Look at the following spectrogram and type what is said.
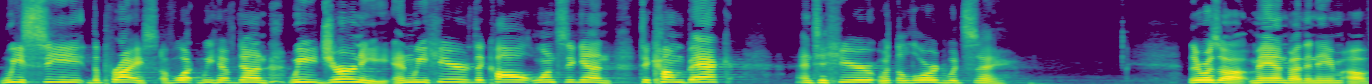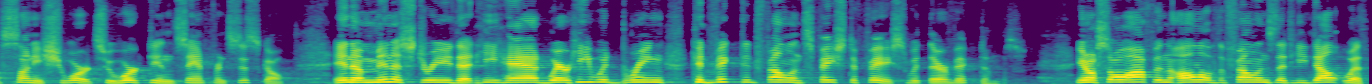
we see the price of what we have done. We journey and we hear the call once again to come back and to hear what the Lord would say. There was a man by the name of Sunny Schwartz who worked in San Francisco in a ministry that he had where he would bring convicted felons face to face with their victims. You know, so often all of the felons that he dealt with,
